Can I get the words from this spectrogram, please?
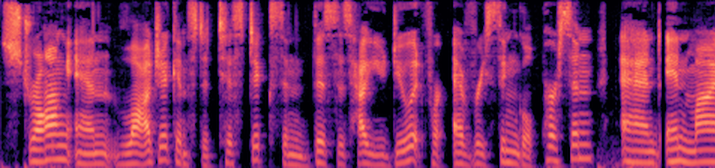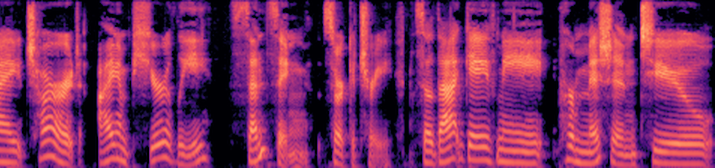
strong in logic and statistics, and this is how you do it for every single person. And in my chart, I am purely sensing circuitry. So that gave me permission to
